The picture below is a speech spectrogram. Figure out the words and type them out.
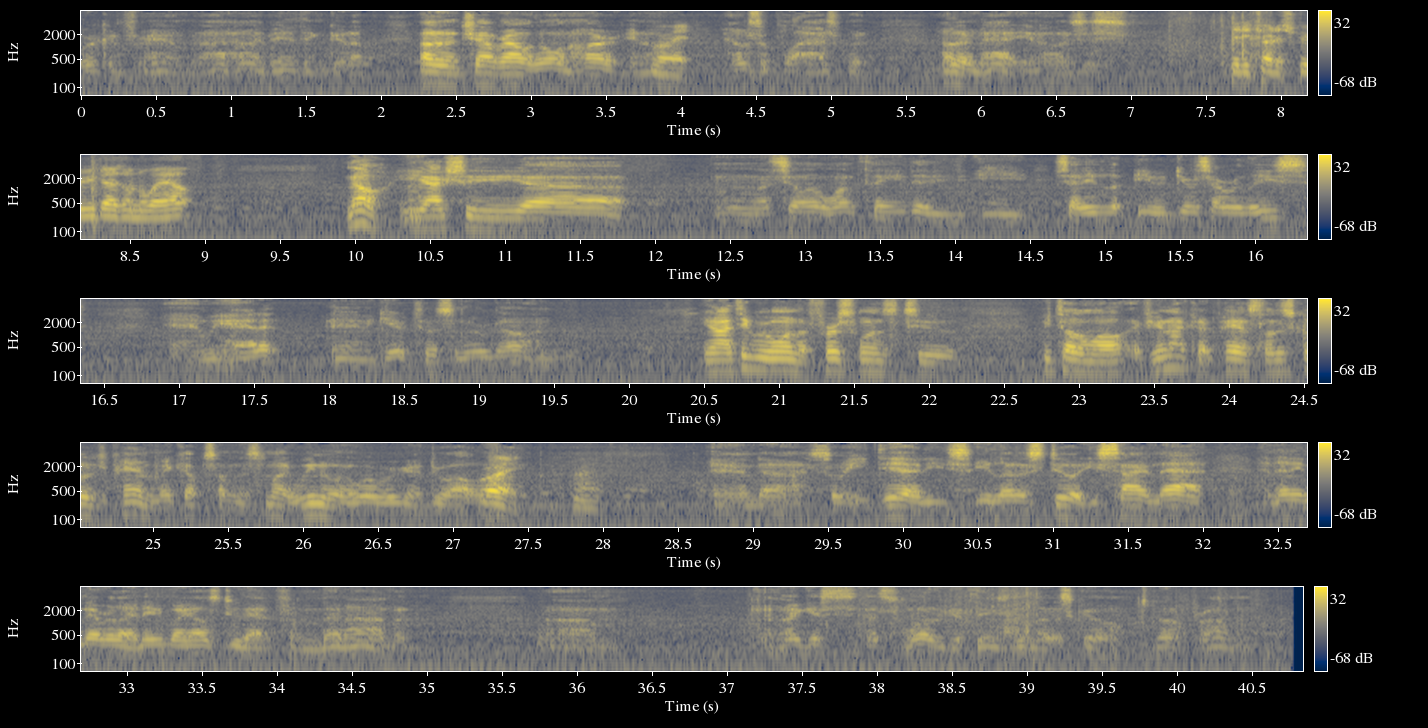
working for him. I, I don't have anything good up other than travel around with Owen Hart. You know, Right. that was a blast. But other than that, you know, it's just Did he try to screw you guys on the way out? no. He actually, uh, mm, that's the only one thing he did. He, he said he he would give us our release, and we had it, and he gave it to us, and we were gone. You know, I think we were one of the first ones to. We told him, well, if you're not going to pay us, let us go to Japan and make up some of this money. We knew what we were going to do all along. Right. Right. And uh, so he did. He, he let us do it. He signed that, and then he never let anybody else do that from then on. But um, I guess that's one of the good things. He didn't let us go. It's not a problem.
